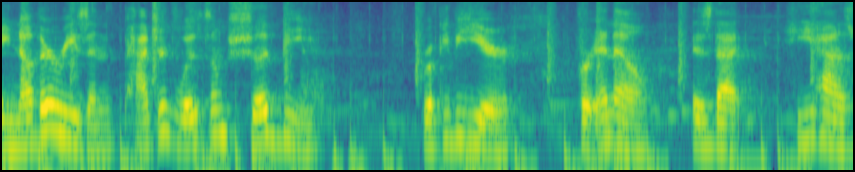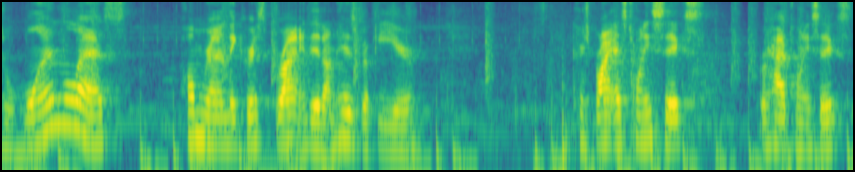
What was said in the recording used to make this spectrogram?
Another reason Patrick Wisdom should be Rookie of the Year for NL is that he has one less home run than Kris Bryant did on his rookie year. Kris Bryant has 26, or had 26.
